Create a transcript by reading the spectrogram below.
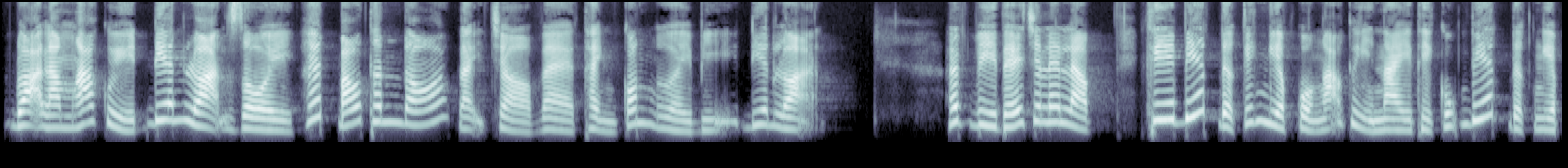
Đọa làm ngã quỷ điên loạn rồi hết báo thân đó lại trở về thành con người bị điên loạn. Hết vì thế cho nên là khi biết được cái nghiệp của ngã quỷ này thì cũng biết được nghiệp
